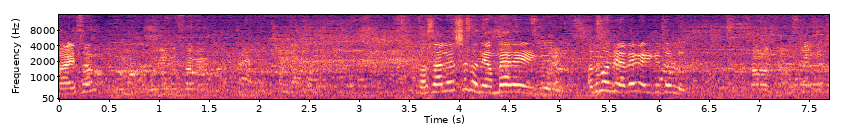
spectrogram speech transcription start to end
പായസം മസാല. ദോശ മതി അമ്മ അതേ കഴിക്കുള്ളൂ. അത് മതി അതേ കഴിക്കത്തുള്ളൂ ഏ കിക്കി സാധനം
